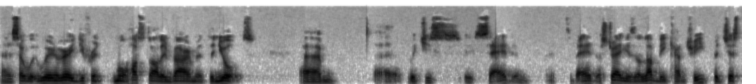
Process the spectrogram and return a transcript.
Uh, so we're in a very different, more hostile environment than yours, um, uh, which is, is sad and it's bad. Australia is a lovely country, but just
